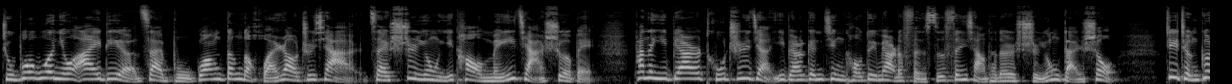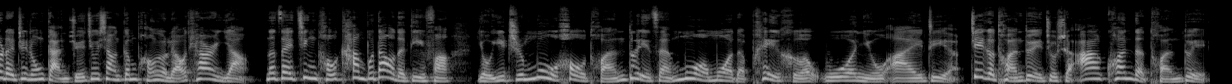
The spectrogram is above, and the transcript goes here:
主播蜗牛 idea 在补光灯的环绕之下，在试用一套美甲设备。他那一边涂指甲，一边跟镜头对面的粉丝分享他的使用感受。这整个的这种感觉就像跟朋友聊天一样。那在镜头看不到的地方，有一支幕后团队在默默的配合蜗牛 idea。这个团队就是阿宽的团队，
